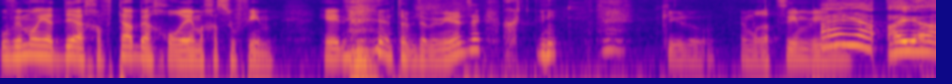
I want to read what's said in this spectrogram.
ובמו ידיה חבטה באחוריהם החשופים. אתה מדמיין את זה? כאילו, הם רצים והיא... היה, היה.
